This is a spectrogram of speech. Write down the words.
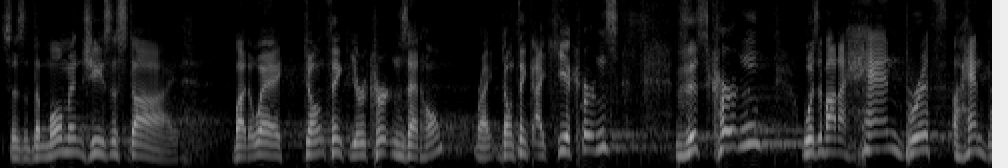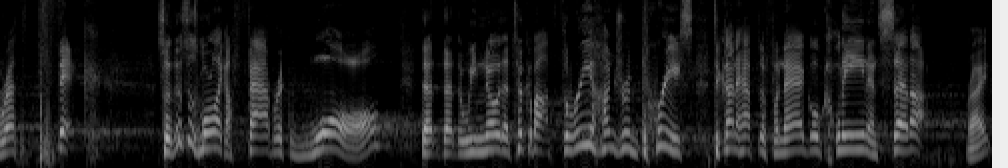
says that the moment Jesus died, by the way, don't think your curtains at home, right? Don't think IKEA curtains. This curtain was about a hand breadth, a hand breadth thick. So this was more like a fabric wall that, that we know that took about 300 priests to kind of have to finagle, clean, and set up, right?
